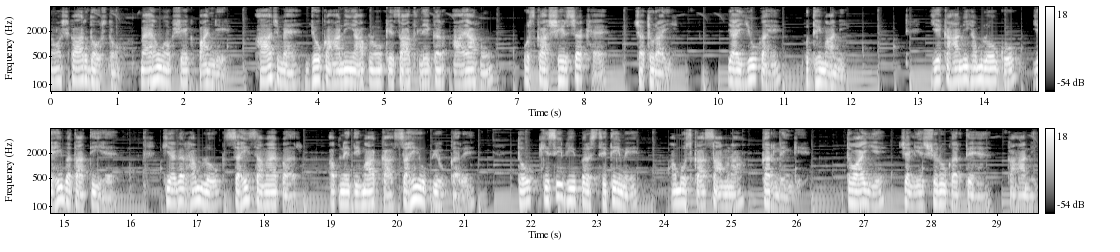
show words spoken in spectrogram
नमस्कार दोस्तों, मैं हूँ अभिषेक पांडे। आज मैं जो कहानी आप लोगों के साथ लेकर आया हूँ, उसका शीर्षक है चतुराई, या यूँ कहें, बुद्धिमानी। ये कहानी हम लोगों को यही बताती है कि अगर हम लोग सही समय पर अपने दिमाग का सही उपयोग करें तो किसी भी परिस्थिति में हम उसका सामना कर लेंगे। तो आइए, चलिए शुरू करते हैं कहानी।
